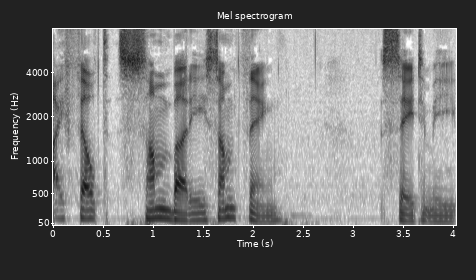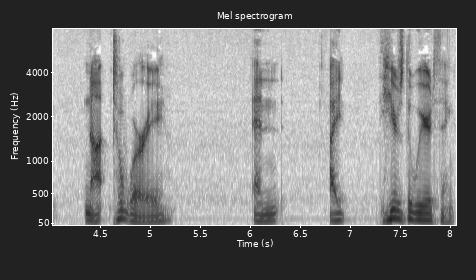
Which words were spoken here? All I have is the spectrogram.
I felt somebody, something say to me not to worry. And I, here's the weird thing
